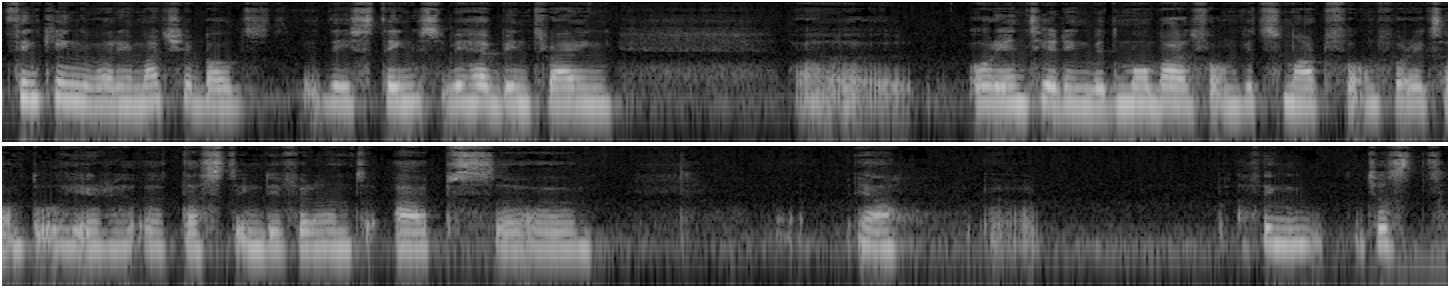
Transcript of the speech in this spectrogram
thinking very much about these things. We have been trying uh, orienteering with mobile phone, with smartphone, for example, here, uh, testing different apps. Uh, yeah, uh, I think just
